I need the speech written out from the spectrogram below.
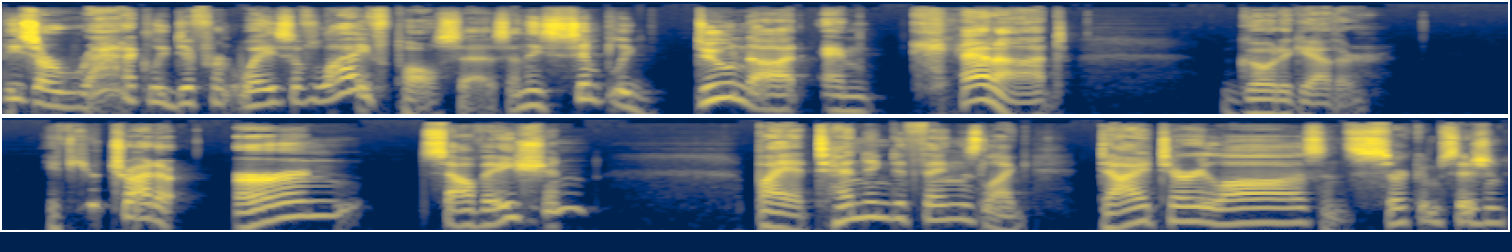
These are radically different ways of life, Paul says, and they simply do not and cannot go together. If you try to earn salvation by attending to things like dietary laws and circumcision,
